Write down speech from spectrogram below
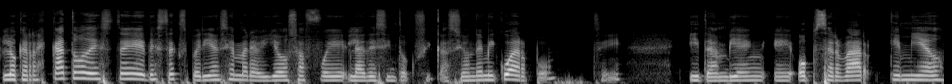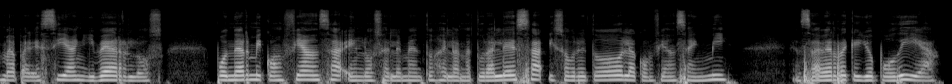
Lo que rescato de, este, de esta experiencia maravillosa fue la desintoxicación de mi cuerpo, ¿sí? Y también eh, observar qué miedos me aparecían y verlos poner mi confianza en los elementos de la naturaleza y sobre todo la confianza en mí, en saber de que yo podía.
